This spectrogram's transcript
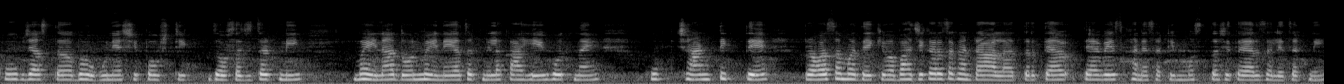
खूप जास्त भवगुणी अशी पौष्टिक जवसाची चटणी. महिना दोन महिने या चटणीला काहीही होत नाही. खूप छान टिकते प्रवासामध्ये किंवा भाजी करायचा कंटाळा आला तर त्या त्यावेळेस खाण्यासाठी मस्त अशी तयार झाली चटणी.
